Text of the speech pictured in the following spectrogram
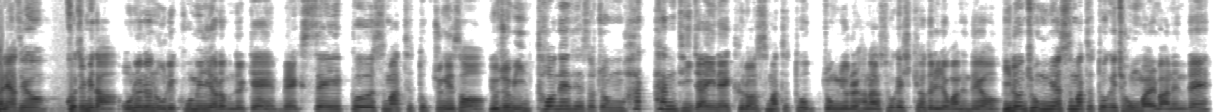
안녕하세요. 코지입니다. 오늘은 우리 코밀 여러분들께 맥세이프 스마트톡 중에서 요즘 인터넷에서 좀 핫한 디자인의 그런 스마트톡 종류를 하나 소개시켜 드리려고 하는데요. 이런 종류의 스마트톡이 정말 많은데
